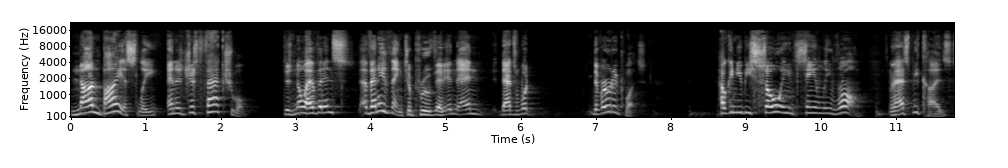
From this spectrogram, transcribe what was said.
non biasly and it's just factual. There's no evidence of anything to prove that. And, and that's what the verdict was. How can you be so insanely wrong? And that's because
